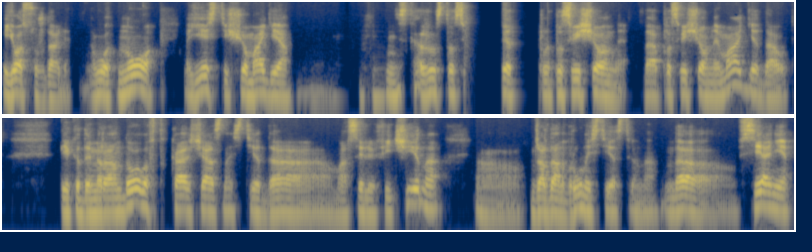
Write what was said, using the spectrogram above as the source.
ее осуждали. Вот, но есть еще магия, не скажу, что светло, просвещенная, да, просвещенная магия, да, вот Пика де Мирандола, в частности, да, Марселю Фичино, Джордан Брун, естественно, да, все они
